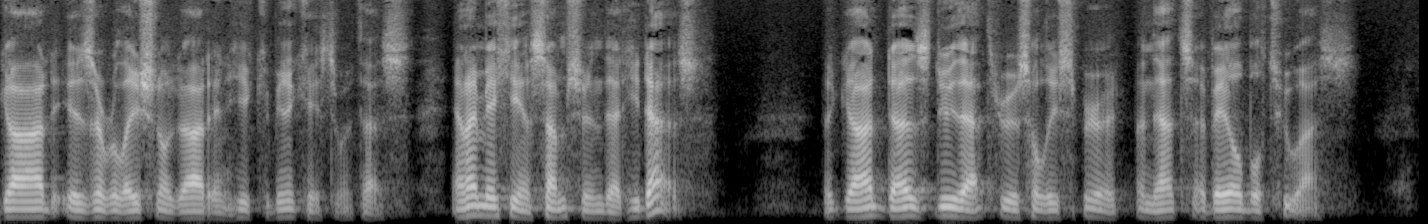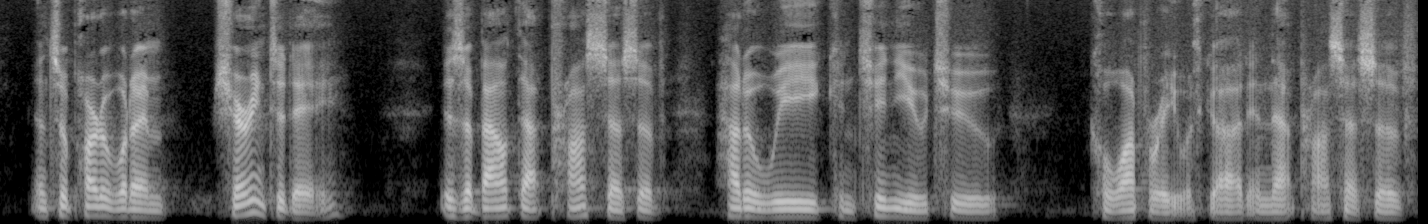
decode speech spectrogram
God is a relational God and He communicates with us. And I'm making an assumption that He does. That God does do that through His Holy Spirit, and that's available to us. And so part of what I'm sharing today is about that process of how do we continue to cooperate with God in that process of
